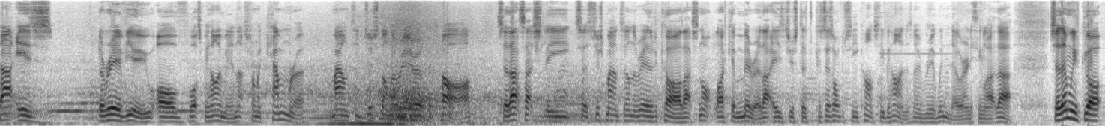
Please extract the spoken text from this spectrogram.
That is the rear view of what's behind me, and that's from a camera mounted just on the rear of the car so that's actually, so it's just mounted on the rear of the car. That's not like a mirror. That is just because there's obviously you can't see behind. There's no rear window or anything like that. So then we've got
